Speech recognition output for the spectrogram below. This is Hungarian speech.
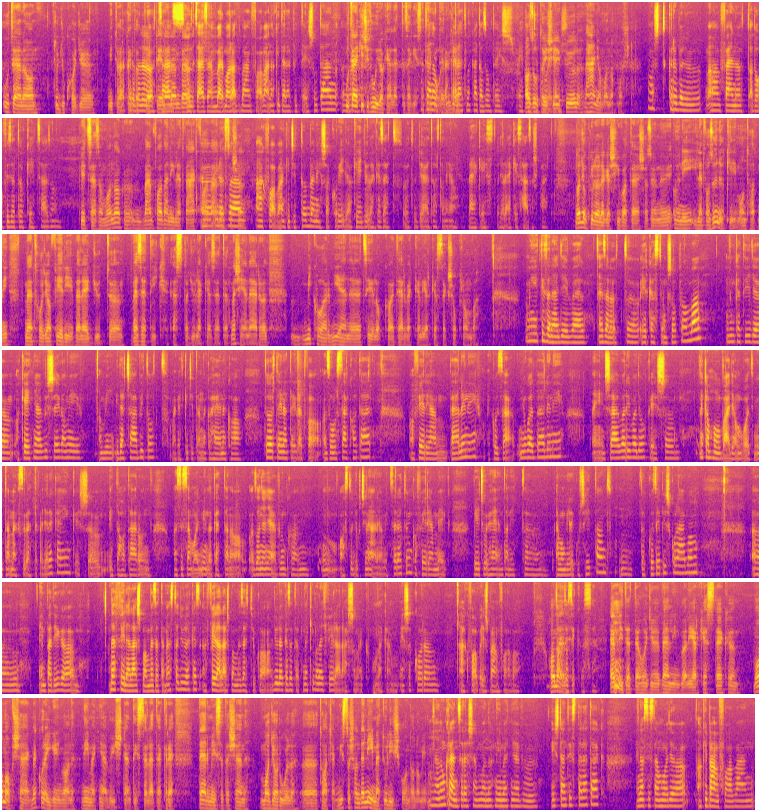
Utána tudjuk, hogy mi történt Körülbelül a történelemben. 500, 500 ember maradt Bánfalván a kitelepítés után. Utána egy kicsit újra kellett az egészet Utána építeni, újra ugye? kellett, meg hát azóta is Azóta is épül. Hányan vannak most? Most körülbelül a felnőtt adófizetők 200-an. 200-an vannak, Bánfalván, illetve Ágfalván Illetve összesen. Ágfalván kicsit többen, és akkor így a két gyülekezet tudja eltartani a lelkészt, vagy a lelkész házaspárt. Nagyon különleges hivatás az öné, öné, illetve az önöké mondhatni, mert hogy a férjével együtt vezetik ezt a gyülekezetet. Meséljen erről, mikor, milyen célokkal, tervekkel érkeztek Sopronba? Mi 11 évvel ezelőtt érkeztünk Sopronba, minket így a kétnyelvűség, ami, ami ide csábított, meg egy kicsit ennek a helynek a története, illetve az országhatár. A férjem berlini, méghozzá nyugat-berlini, én sáveri vagyok, és nekem honvágyam volt, miután megszülettek a gyerekeink, és itt a határon azt hiszem, hogy mind a ketten az anyanyelvünkön azt tudjuk csinálni, amit szeretünk. A férjem még helyen tanít evangélikus hittant, több középiskolában. Én pedig de félállásban vezetem ezt a gyülekezetet, félállásban vezetjük a gyülekezetet, neki van egy félállása meg nekem, és akkor Ágfalva és Bánfalva ha tartozik össze. Említette, hogy Berlinből érkeztek. Manapság mekkora igény van német nyelvű istentiszteletekre? Természetesen magyarul tartják biztosan, de németül is gondolom én. Nálunk rendszeresen vannak német nyelvű istentiszteletek. Én azt hiszem, hogy aki Bánfalván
